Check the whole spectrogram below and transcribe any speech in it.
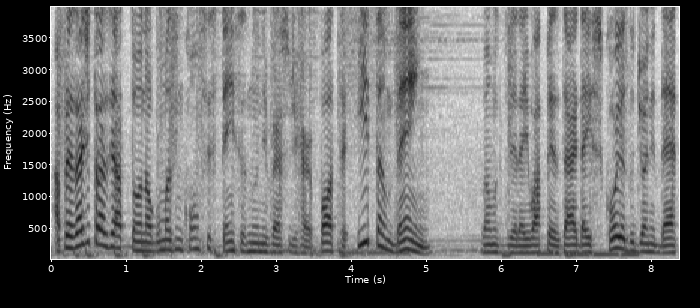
Apesar de trazer à tona algumas inconsistências no universo de Harry Potter e também, vamos dizer aí, o apesar da escolha do Johnny Depp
